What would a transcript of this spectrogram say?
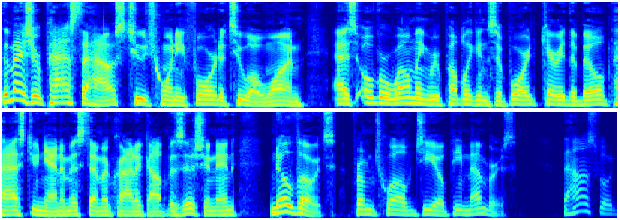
The measure passed the House 224 to 201 as overwhelming Republican support carried the bill past unanimous Democratic opposition and no votes from 12 GOP members. The House vote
